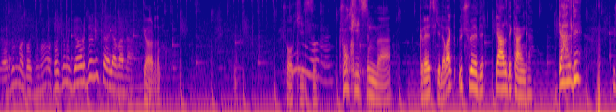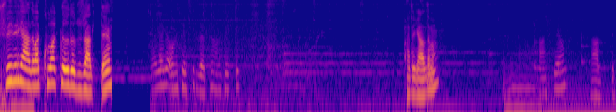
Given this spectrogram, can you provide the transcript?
Gördün mü documu? O documu gördüğünü söyle bana. Gördüm. Çok iyisin. Çok iyisin be. Grace ile bak 3v1 geldi kanka. Geldi. 3v1 geldi bak kulaklığı da düzelttim. Gel gel gel onu kestik zaten onu kestik. Hadi geldi mi? Bekliyorum. Tamam çık.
